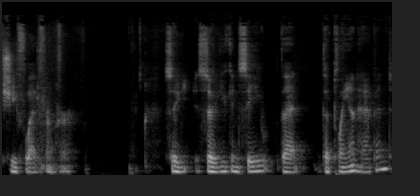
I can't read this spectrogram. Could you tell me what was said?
she fled from her. So, so you can see that the plan happened,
